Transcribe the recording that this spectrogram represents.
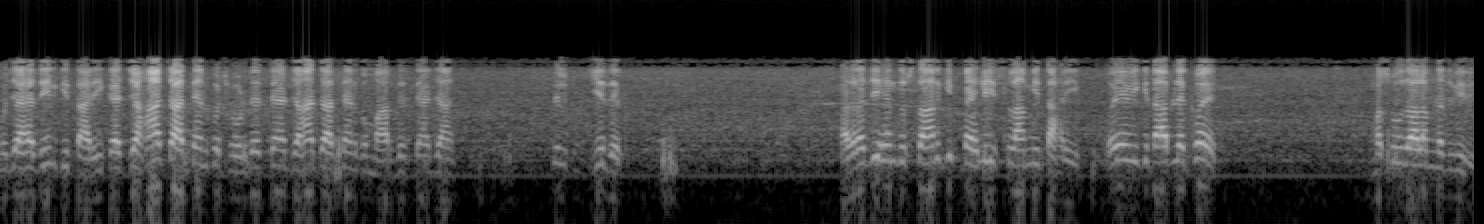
مجاہدین کی تاریخ ہے۔ جہاں چاہتے ہیں ان کو چھوڑ دیتے ہیں جہاں چاہتے ہیں ان کو مار دیتے ہیں جہاں بالکل۔ یہ دیکھو۔ حضرت جی ہندوستان کی پہلی اسلامی تحریک۔ وہ یہ کتاب لکھو مسعود عالم ندوی بھی۔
